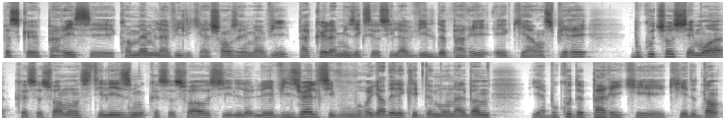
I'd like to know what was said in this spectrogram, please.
parce que Paris, c'est quand même la ville qui a changé ma vie. Pas que la musique, c'est aussi la ville de Paris et qui a inspiré beaucoup de choses chez moi, que ce soit mon stylisme, que ce soit aussi les visuels. Si vous regardez les clips de mon album, il y a beaucoup de Paris qui est, qui est dedans.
